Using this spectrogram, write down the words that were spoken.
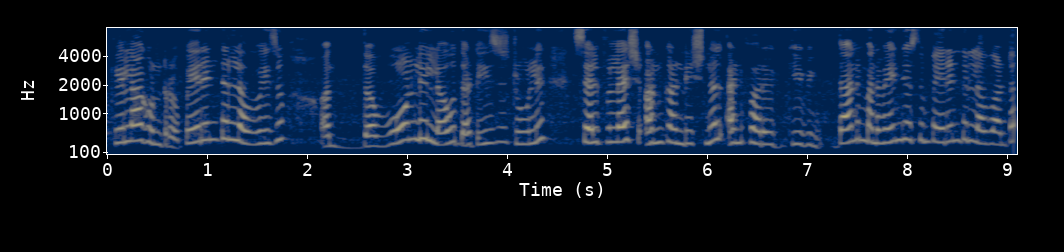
ఒకేలాగా ఉంటారు parental love is the only love that is truly selfless unconditional and forgiving దాన్ని మనం ఏం చేస్తాం? పేరెంటల్ లవ్ అంట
